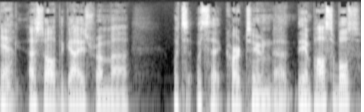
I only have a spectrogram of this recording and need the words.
Yeah. I saw the guys from uh, what's what's that cartoon? Uh, the Impossibles.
